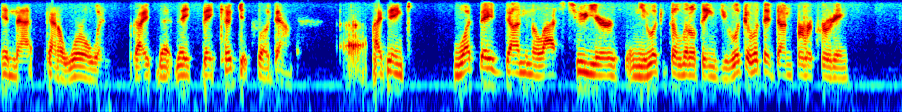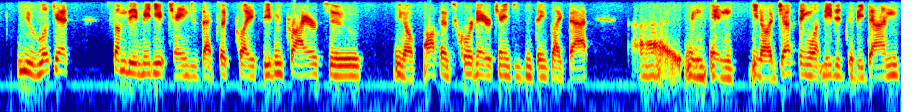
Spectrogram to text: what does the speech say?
in that kind of whirlwind, right? That they, they could get slowed down. Uh, I think what they've done in the last two years, and you look at the little things, you look at what they've done for recruiting, you look at some of the immediate changes that took place even prior to you know, offense coordinator changes and things like that, uh, in, in, you know, adjusting what needed to be done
